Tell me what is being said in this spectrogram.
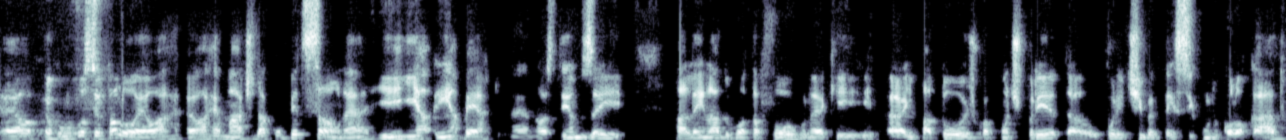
é, é, é, como você falou, é o, é o arremate da competição, né? E em, em aberto, né? Nós temos aí, além lá do Botafogo, né? Que ah, empatou hoje com a Ponte Preta, o Curitiba que tem segundo colocado,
